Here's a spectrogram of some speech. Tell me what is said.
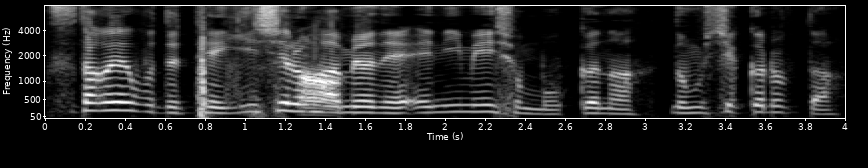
스타크래프트 대기실 어. 화면에 애니메이션 못 끄나. 너무 시끄럽다.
